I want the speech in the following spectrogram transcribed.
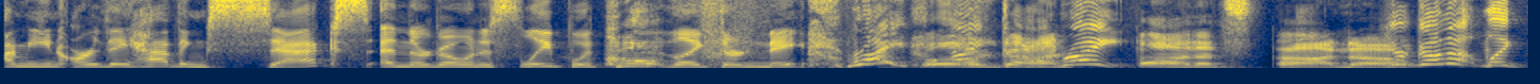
I mean, are they having sex and they're going to sleep with like they're naked? Right. oh right, god, Right. Oh, that's oh no. You're gonna like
